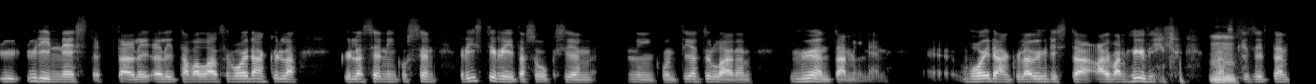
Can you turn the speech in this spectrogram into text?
y- ydinnestettä. Eli, eli tavallaan se voidaan kyllä, kyllä se, niin kuin sen ristiriitaisuuksien niin kuin tietynlainen myöntäminen eh, voidaan kyllä yhdistää aivan hyvin mm. myöskin sitten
